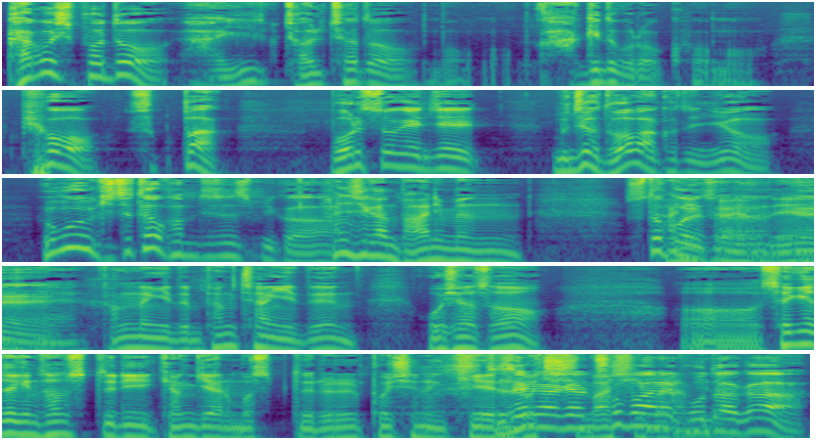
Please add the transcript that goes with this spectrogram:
가고 싶어도 아, 이 절차도 뭐, 뭐 가기도 그렇고 뭐 표, 숙박 머릿속에 이제 문제가 너무 많거든요. 요거 기차 타고 가면 되지 않습니까? 한 시간 반이면 수도권에서는. 네. 예. 네. 강릉이든 평창이든 오셔서 어, 세계적인 선수들이 경기하는 모습들을 보시는 제 기회를 놓치지 마시기 초반에 바랍니다. 보다가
